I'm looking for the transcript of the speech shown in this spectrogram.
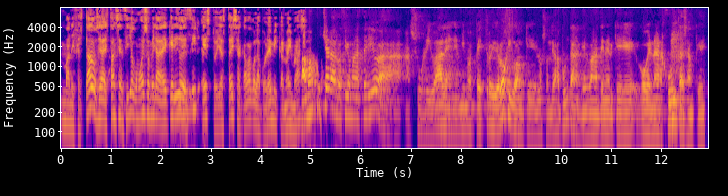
manifestado. O sea, es tan sencillo como eso. Mira, he querido decir esto, ya está, y se acaba con la polémica, no hay más. Vamos a escuchar a Rocío Monasterio, a, a su rival en el mismo espectro ideológico, aunque los sondeos apuntan a que van a tener que gobernar juntas, aunque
